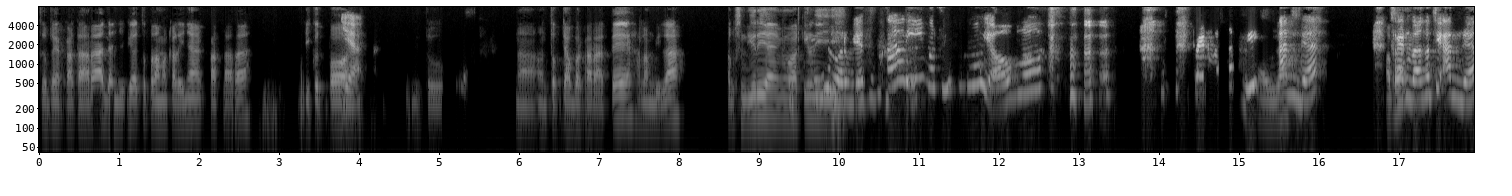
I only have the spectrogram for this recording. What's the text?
sebenarnya Kaltara dan juga itu pertama kalinya Kaltara ikut PON. Yeah. Gitu. Nah, untuk cabang karate alhamdulillah aku sendiri yang mewakili. Luar biasa sekali Mas itu, ya Allah. Keren banget sih Anda. Apa? Keren banget sih Anda.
